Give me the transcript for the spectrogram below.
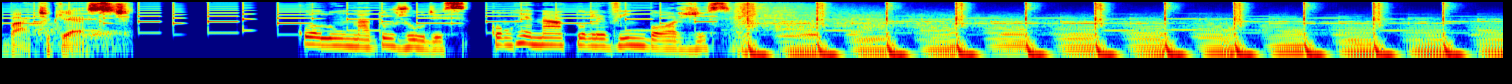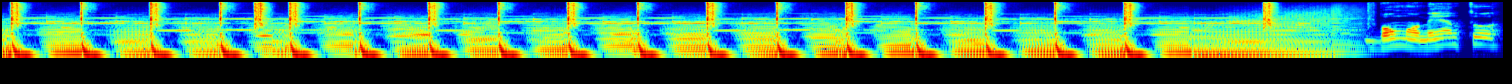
Batcast. Coluna do Júris, com Renato Levin Borges. Bom momento,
